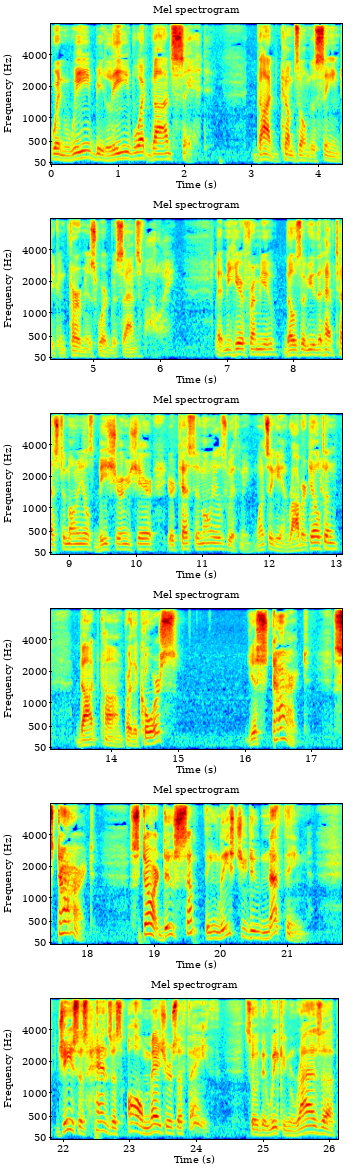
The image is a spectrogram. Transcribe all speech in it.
When we believe what God said, God comes on the scene to confirm His word with signs following. Let me hear from you. Those of you that have testimonials, be sure and share your testimonials with me. Once again, Robert Tilton com for the course. Just start. Start. Start. Do something, least you do nothing. Jesus hands us all measures of faith so that we can rise up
